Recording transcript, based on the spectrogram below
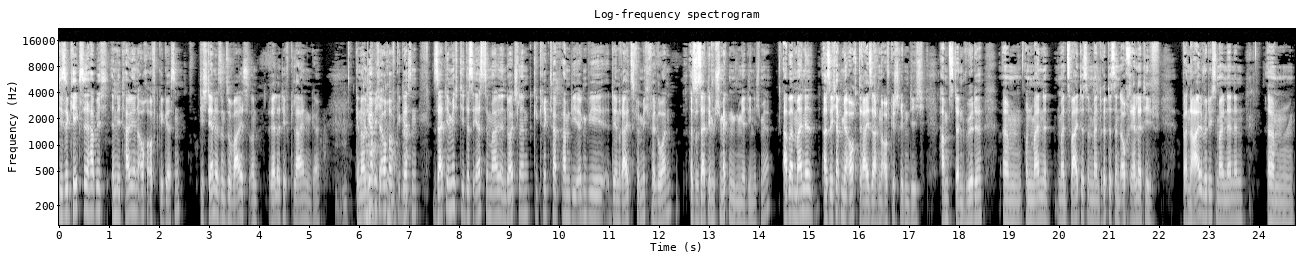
Diese Kekse habe ich in Italien auch oft gegessen. Die Sterne sind so weiß und relativ klein, gell? Mhm. Genau, genau, die habe ich auch genau, oft gegessen. Ja. Seitdem ich die das erste Mal in Deutschland gekriegt habe, haben die irgendwie den Reiz für mich verloren. Also seitdem schmecken mir die nicht mehr. Aber meine, also ich habe mir auch drei Sachen aufgeschrieben, die ich hamstern würde. Ähm, und meine, mein zweites und mein drittes sind auch relativ banal, würde ich es mal nennen. Ähm,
